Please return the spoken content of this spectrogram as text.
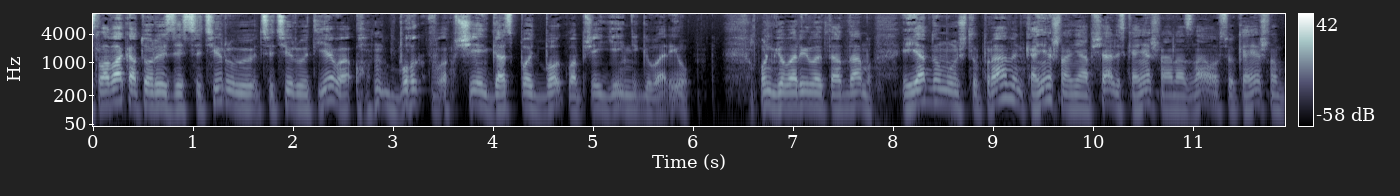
слова, которые здесь цитирует, цитирует Ева, он, Бог вообще, Господь Бог вообще ей не говорил. Он говорил это Адаму. И я думаю, что правильно, конечно, они общались, конечно, она знала все, конечно,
